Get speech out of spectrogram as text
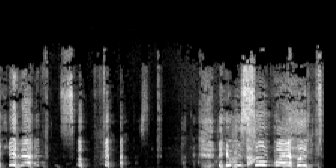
it happened so fast. It was so violent.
